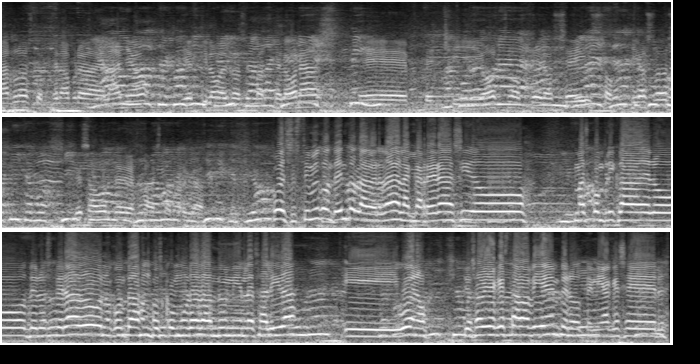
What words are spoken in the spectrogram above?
Carlos, tercera prueba del año, 10 kilómetros en Barcelona, eh, 28.06 oficiosos. ¿Qué sabor te deja esta marca? Pues estoy muy contento, la verdad. La carrera ha sido más complicada de lo, de lo esperado. No contábamos con Murad Anduni en la salida. Y bueno, yo sabía que estaba bien, pero tenía que ser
